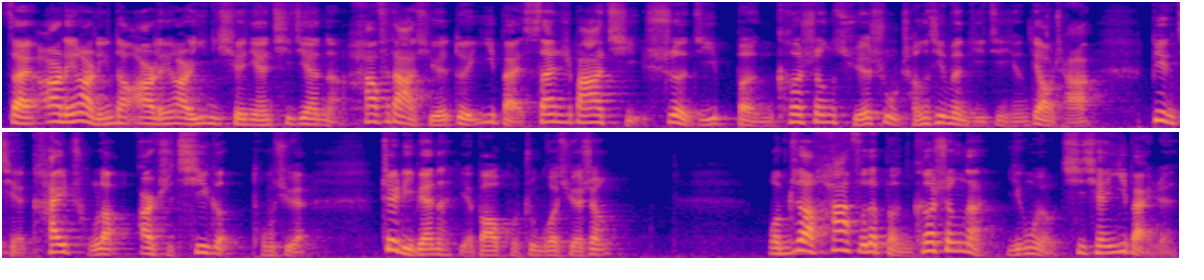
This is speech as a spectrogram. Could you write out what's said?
在2020到2021学年期间呢，哈佛大学对138起涉及本科生学术诚信问题进行调查，并且开除了27个同学，这里边呢也包括中国学生。我们知道哈佛的本科生呢一共有7100人，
